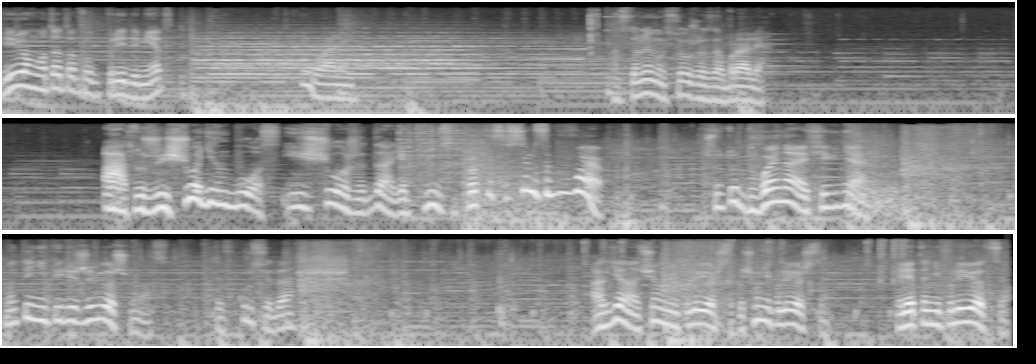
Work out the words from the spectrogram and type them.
Берем вот этот вот предмет и валим. Остальное мы все уже забрали. А, тут же еще один босс. Еще же, да. Я, блин, просто совсем забываю, что тут двойная фигня. Ну ты не переживешь у нас. Ты в курсе, да? А где она? Почему не плюешься? Почему не плюешься? Или это не плюется?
